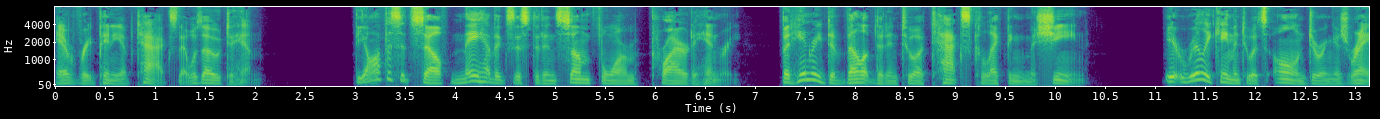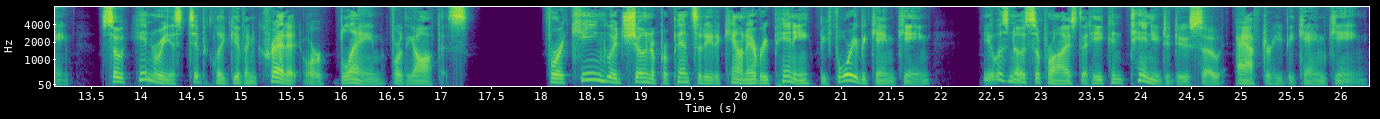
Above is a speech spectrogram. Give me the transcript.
every penny of tax that was owed to him. The office itself may have existed in some form prior to Henry, but Henry developed it into a tax collecting machine it really came into its own during his reign, so Henry is typically given credit or blame for the office. For a king who had shown a propensity to count every penny before he became king, it was no surprise that he continued to do so after he became king.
